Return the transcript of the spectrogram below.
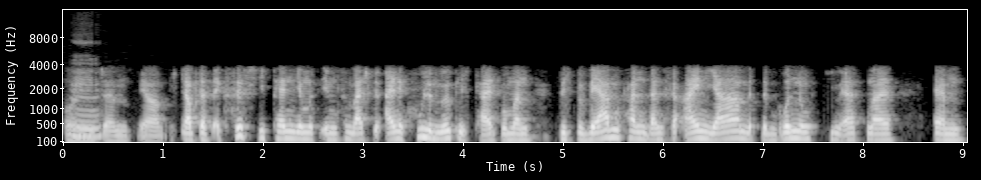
Und mhm. ähm, ja, ich glaube, das Exist-Stipendium ist eben zum Beispiel eine coole Möglichkeit, wo man sich bewerben kann, dann für ein Jahr mit einem Gründungsteam erstmal ähm,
